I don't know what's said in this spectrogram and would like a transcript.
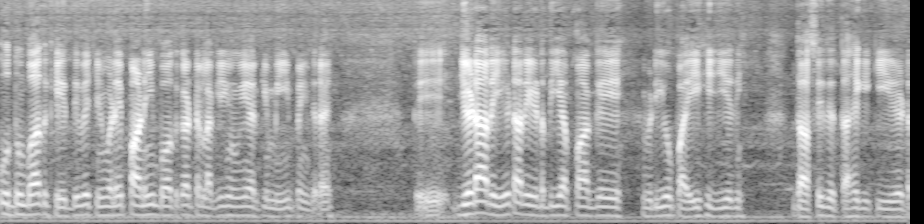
ਉਦੋਂ ਬਾਅਦ ਖੇਤ ਦੇ ਵਿੱਚ ਨਹੀਂ ਵੜੇ, ਪਾਣੀ ਬਹੁਤ ਘੱਟ ਲੱਗੀ ਕਿਉਂਕਿ ਯਾਰ ਕਿ ਮੀਂਹ ਪੈਂਦਾ ਰਹੇ। ਤੇ ਜਿਹੜਾ ਰੇਟ ਆ ਰੇਟ ਦੀ ਆਪਾਂ ਅੱਗੇ ਵੀਡੀਓ ਪਾਈ ਸੀ ਜੀ ਇਹਦੀ। ਦੱਸ ਹੀ ਦਿੱਤਾ ਹੈ ਕਿ ਕੀ ਰੇਟ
